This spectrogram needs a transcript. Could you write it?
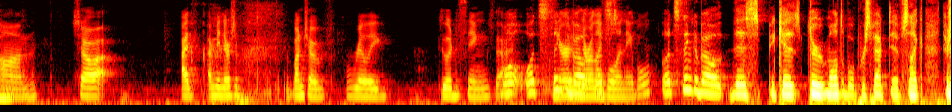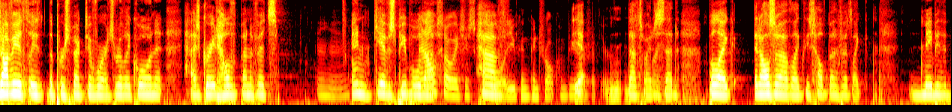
Um, so I, I mean, there's a bunch of really good things that Well, let's think Neur- about Neuralink let's, will enable. let's think about this because through multiple perspectives. Like, there's obviously the perspective where it's really cool and it has great health benefits and gives people. And that also, it's just have- cool. You can control computers Yeah. with your. that's what I just said. But like, it also have like these health benefits, like maybe the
